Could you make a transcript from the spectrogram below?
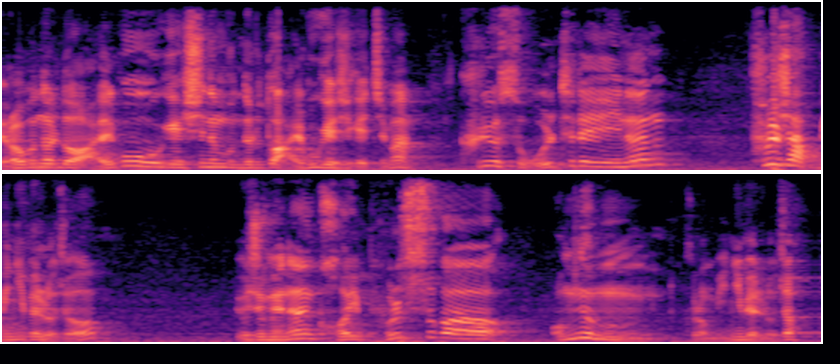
여러분들도 알고 계시는 분들은 또 알고 계시겠지만 크리우스 올트레인은 풀샵 미니벨로죠. 요즘에는 거의 볼 수가 없는 그런 미니벨로죠.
